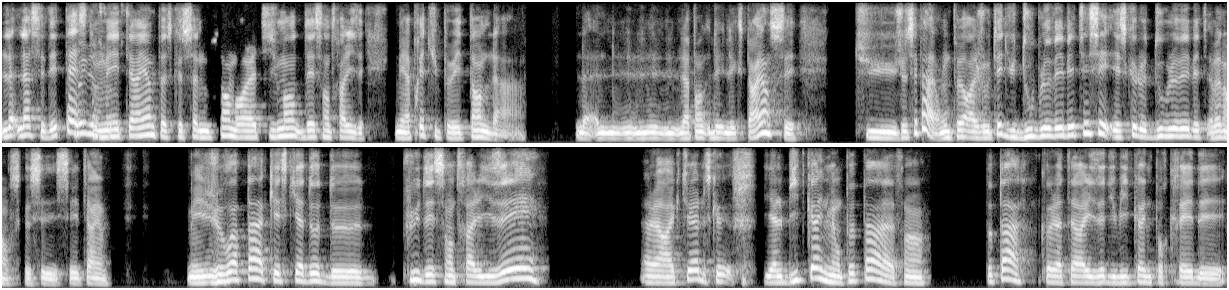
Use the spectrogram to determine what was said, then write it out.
là, là, c'est des tests. Oui, on met Ethereum parce que ça nous semble relativement décentralisé. Mais après, tu peux étendre la, l'expérience. C'est, tu, je sais pas, on peut rajouter du WBTC. Est-ce que le WBTC. Ah ben non, parce que c'est, Ethereum. Mais je vois pas qu'est-ce qu'il y a d'autre de plus décentralisé à l'heure actuelle. Parce que pff, il y a le Bitcoin, mais on peut pas. Enfin peut pas collatéraliser du Bitcoin pour créer des,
